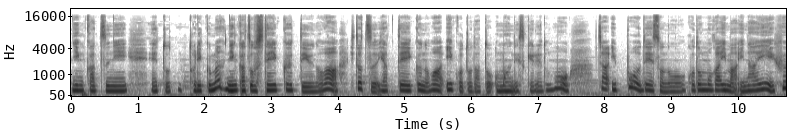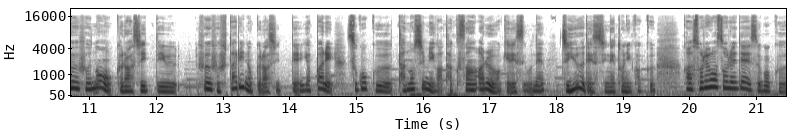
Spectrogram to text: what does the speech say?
妊活に、えっと、取り組む妊活をしていくっていうのは一つやっていくのはいいことだと思うんですけれどもじゃあ一方でその子供が今いない夫婦の暮らしっていう夫婦2人の暮らしってやっぱりすごく楽しみがたくさんあるわけですよね。自由ですしねとにかく。がそれはそれですごく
